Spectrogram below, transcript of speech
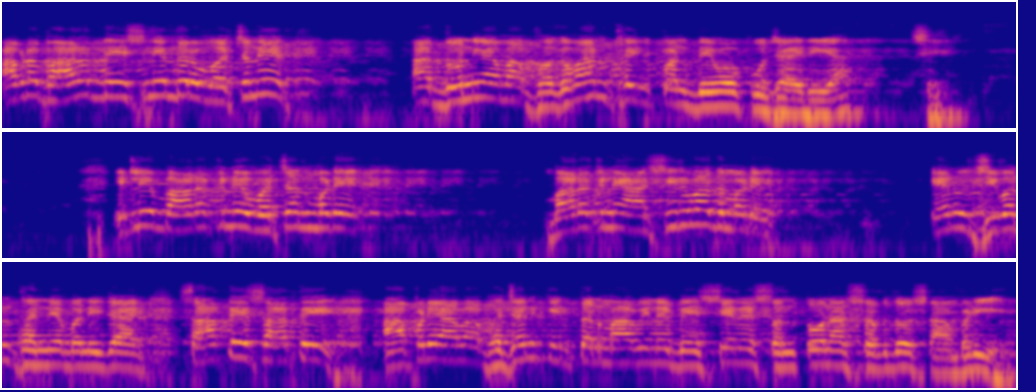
આપણા ભારત દેશની અંદર વચને આ દુનિયામાં ભગવાન થઈને પણ દેવો પૂજાઈ રહ્યા છે. એટલે બાળકને વચન મળે, બાળકને આશીર્વાદ મળે એનું જીવન ધન્ય બની જાય. સાથે સાથે આપણે આવા ભજન કીર્તનમાં આવીને બેસીને સંતોના શબ્દો સાંભળીએ.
